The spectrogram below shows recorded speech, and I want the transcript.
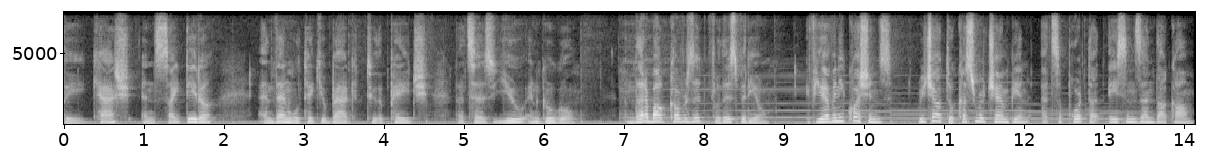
the cache and site data and then we'll take you back to the page that says you and Google. And that about covers it for this video. If you have any questions, reach out to a customer champion at support.asinzen.com.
